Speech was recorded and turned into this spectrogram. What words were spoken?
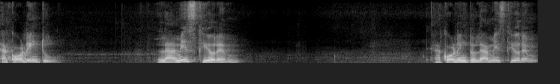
according to Lami's theorem, according to Lami's theorem,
